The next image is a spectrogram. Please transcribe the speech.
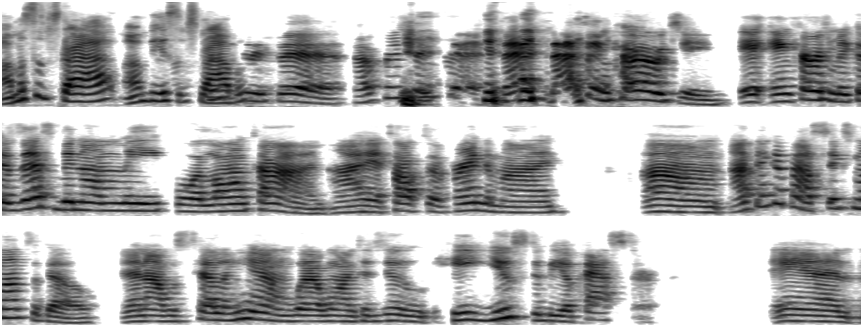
I'm a subscribe. I'm be a subscriber. appreciate that. I appreciate that. that that's encouraging. It encouraged me because that's been on me for a long time. I had talked to a friend of mine, um, I think about six months ago, and I was telling him what I wanted to do. He used to be a pastor, and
